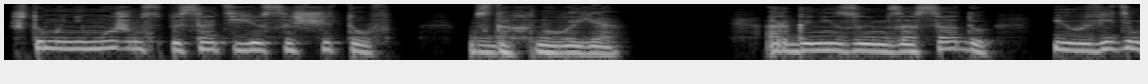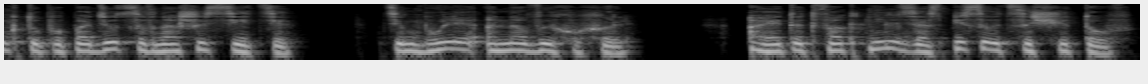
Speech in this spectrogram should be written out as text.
что мы не можем списать ее со счетов, вздохнула я. Организуем засаду и увидим, кто попадется в наши сети. Тем более она выхухоль. А этот факт нельзя списывать со счетов.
